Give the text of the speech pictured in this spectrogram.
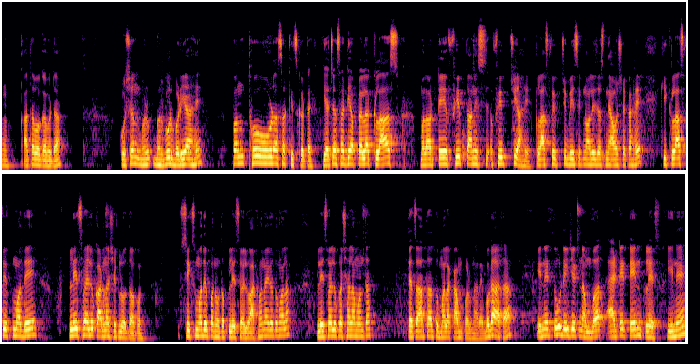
आता बघा बेटा. क्वेश्चन भर भरपूर बढिया आहे पण थोडासा किचकट आहे. याच्यासाठी आपल्याला क्लास मला वाटते फिफ्थ आणि फिफ्थची आहे. क्लास फिफ्थची बेसिक नॉलेज असणे आवश्यक आहे की क्लास फिफ्थमध्ये प्लेस व्हॅल्यू काढणं शिकलो होतो आपण. सिक्समध्ये पण होतं प्लेस व्हॅल्यू आठवण आहे का तुम्हाला? प्लेस व्हॅल्यू कशाला म्हणतात? त्याचं आता तुम्हाला काम पडणार आहे. बघा आता. In a two digit number at a ten place in a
